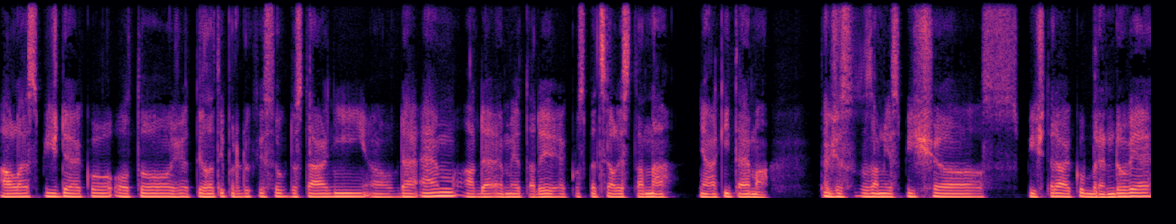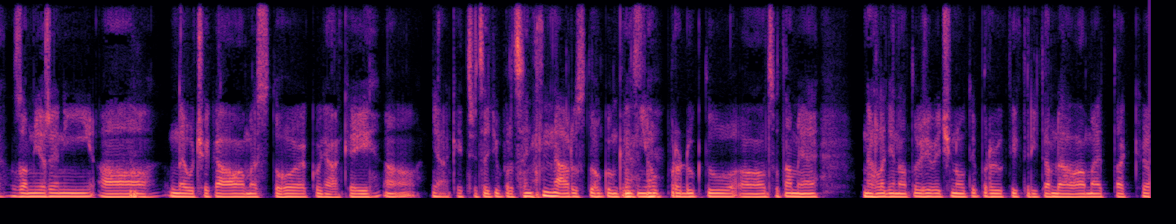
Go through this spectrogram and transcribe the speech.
ale spíš jde jako o to, že tyhle ty produkty jsou k dostání v DM a DM je tady jako specialista na nějaký téma. Takže za mě spíš, eh, spíš teda jako brandově zaměřený a hmm. neočekáváme z toho jako nějaký, eh, nějaký 30% nárůst toho konkrétního Jasně. produktu, co tam je. Nehledě na to, že většinou ty produkty, které tam dáváme, tak eh,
